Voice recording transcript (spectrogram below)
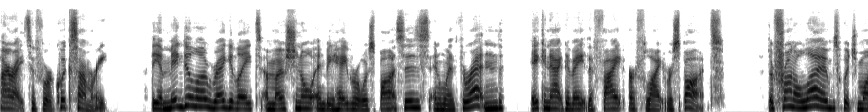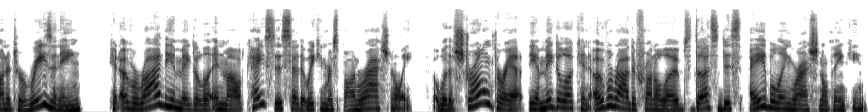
All right. So for a quick summary, the amygdala regulates emotional and behavioral responses. And when threatened, it can activate the fight or flight response. The frontal lobes, which monitor reasoning, can override the amygdala in mild cases so that we can respond rationally. But with a strong threat, the amygdala can override the frontal lobes, thus disabling rational thinking.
